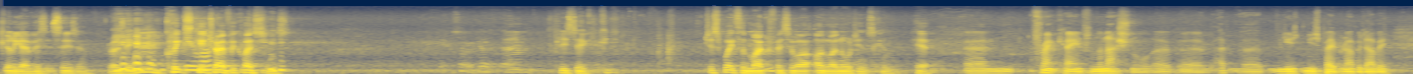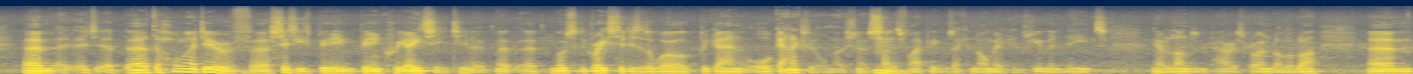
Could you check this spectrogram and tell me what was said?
Got to go visit Susan. Razeen. Quick ski trophy questions. Um, Please do. Just wait for the microphone so our online audience can hear. Um, Frank Kane from the National uh, uh, uh news, newspaper in Abu Dhabi. Um, uh, uh, the whole idea of uh, cities being being created, you know, most of the great cities of the world began organically almost, you know, to mm. satisfy people's economic and human needs. You know, London, Paris, Rome, blah blah blah. Um,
